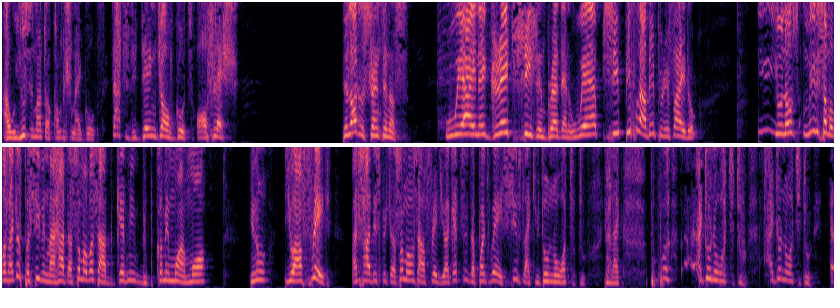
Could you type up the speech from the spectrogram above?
I will use him man to accomplish my goal. That is the danger of goat or flesh. The Lord will strengthen us. We are in a great season, brethren, where see people are being purified though. You, you know, maybe some of us, I just perceive in my heart that some of us are getting becoming more and more, you know, you are afraid. I just had this picture. Some of us are afraid. You are getting to the point where it seems like you don't know what to do. You're like, I don't know what to do. I don't know what to do. Uh,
